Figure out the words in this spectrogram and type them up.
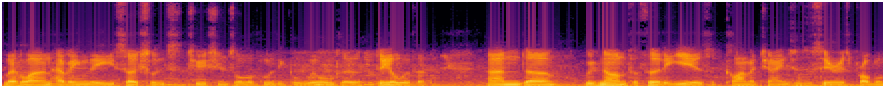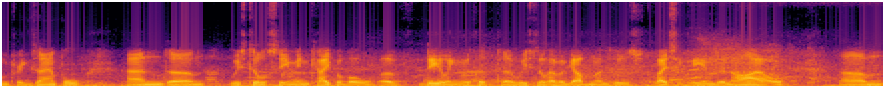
let alone having the social institutions or the political will to deal with it. And um, we've known for 30 years that climate change is a serious problem, for example, and um, we still seem incapable of dealing with it. Uh, we still have a government who's basically in denial. Um,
